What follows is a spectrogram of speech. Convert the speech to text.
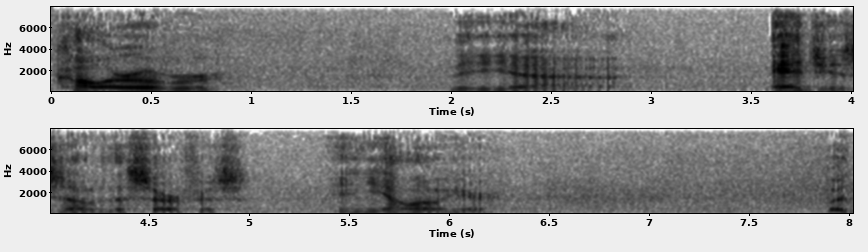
color over the uh, edges of the surface in yellow here. But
